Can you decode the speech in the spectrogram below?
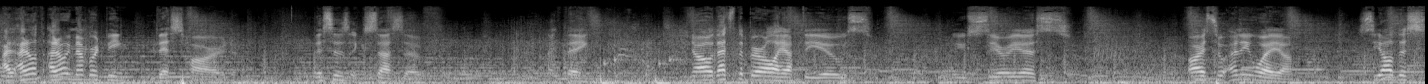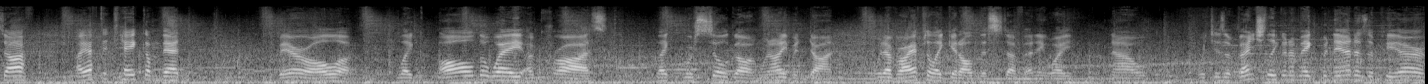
I, I don't I don't remember it being this hard. This is excessive. I think. No, that's the barrel I have to use. Are you serious? Alright, so anyway, um, see all this stuff? I have to take them that barrel, uh, like, all the way across. Like, we're still going. We're not even done. Whatever, I have to, like, get all this stuff anyway now. Which is eventually gonna make bananas appear.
